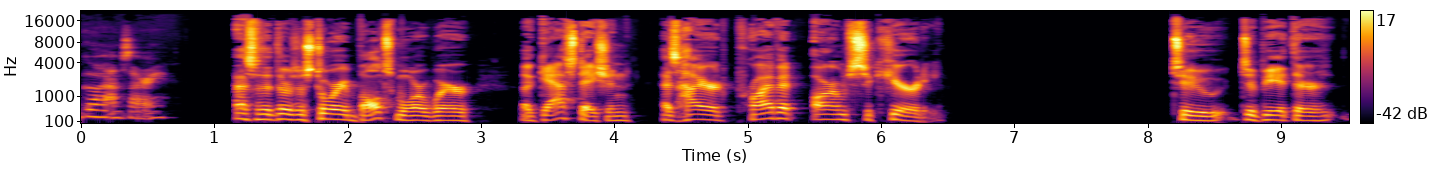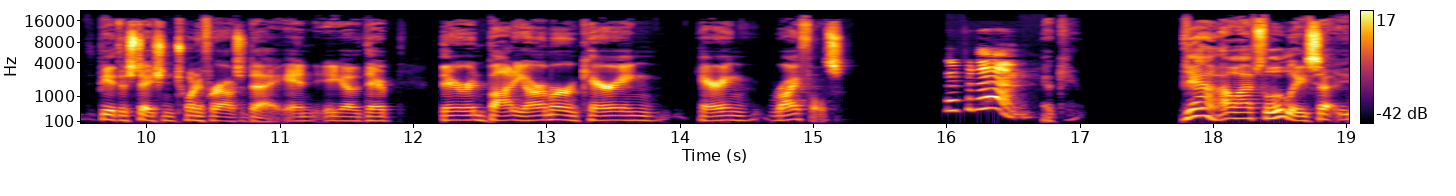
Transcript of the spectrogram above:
go ahead. I'm sorry. I said there was a story in Baltimore where a gas station has hired private armed security to to be at their be at their station 24 hours a day, and you know they're they're in body armor and carrying carrying rifles. Good for them. Okay. Yeah, oh, absolutely. So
